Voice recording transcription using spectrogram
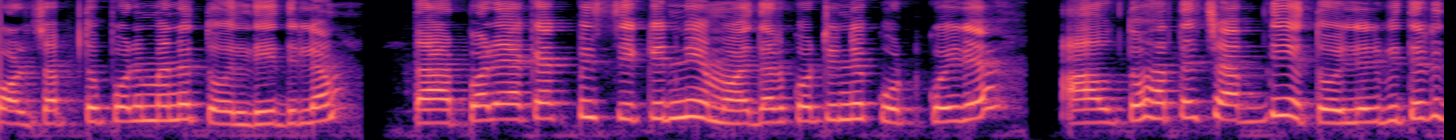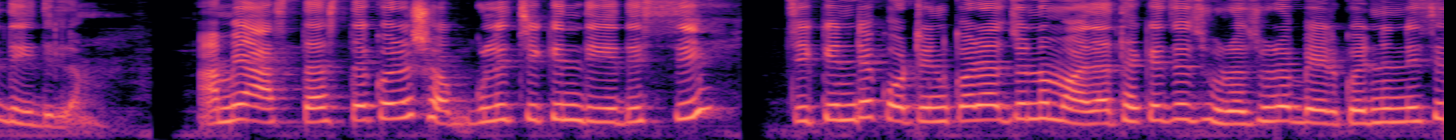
পর্যাপ্ত পরিমাণে তৈল দিয়ে দিলাম। তারপরে এক এক পিস চিকেন নিয়ে ময়দার কঠিনে কোট কইরা আলতো হাতে চাপ দিয়ে তৈলের ভিতরে দিয়ে দিলাম। আমি আস্তে আস্তে করে সবগুলি চিকেন দিয়ে দিচ্ছি। চিকেনটা কঠিন করার জন্য ময়দা থেকে যে ঝুড়ো ঝুড়ো বের করে নিয়েছি,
